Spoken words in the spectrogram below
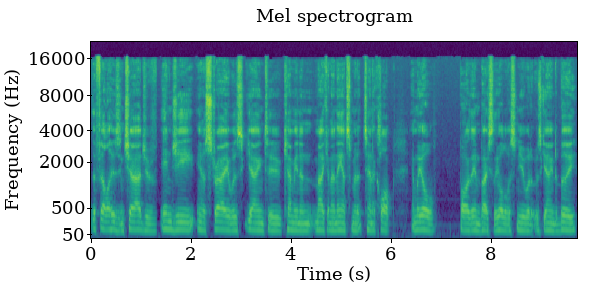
The fellow who's in charge of Engie in Australia was going to come in and make an announcement at ten o'clock, and we all, by then, basically all of us knew what it was going to be.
